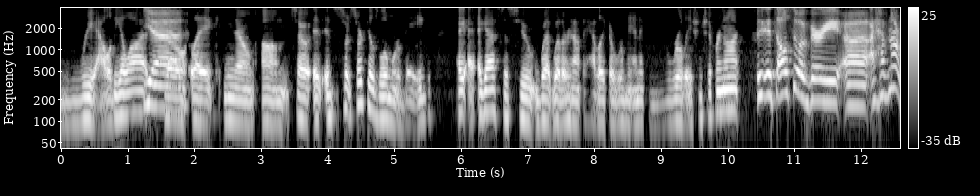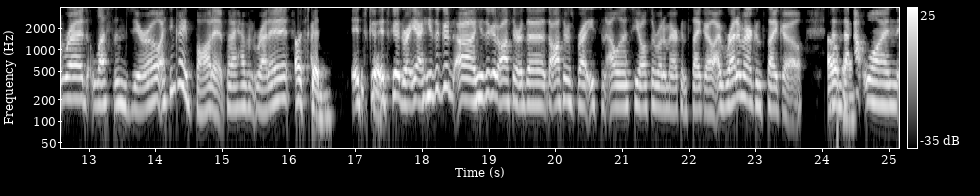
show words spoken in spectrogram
reality a lot. Yeah. So, like you know, um, so it, it sort sort of feels a little more vague. I, I- I guess as to whether or not they have like a romantic relationship or not. It's also a very. uh I have not read Less Than Zero. I think I bought it, but I haven't read it. Oh, it's good. It's It's good. good. It's good, right? Yeah, he's a good. uh He's a good author. the The author is Bret Easton Ellis. He also wrote American Psycho. I've read American Psycho. Okay. That one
